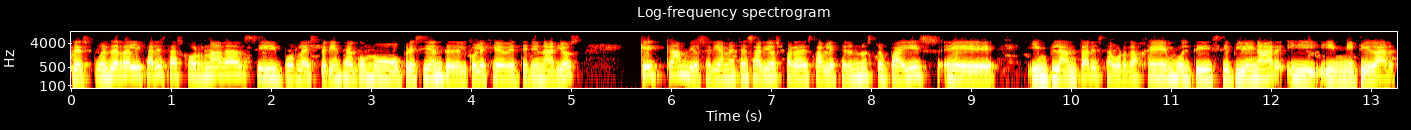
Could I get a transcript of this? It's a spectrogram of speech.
Después de realizar estas jornadas y por la experiencia como presidente del Colegio de Veterinarios, ¿qué cambios serían necesarios para establecer en nuestro país, eh, implantar este abordaje multidisciplinar y, mitigar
